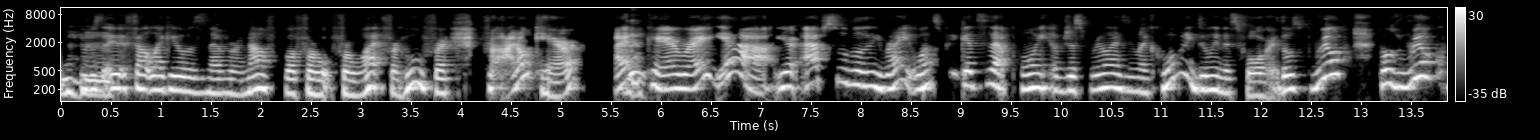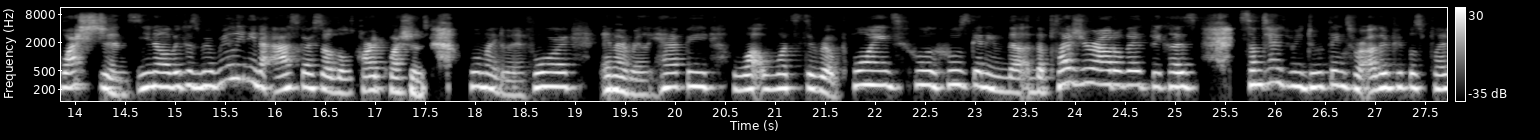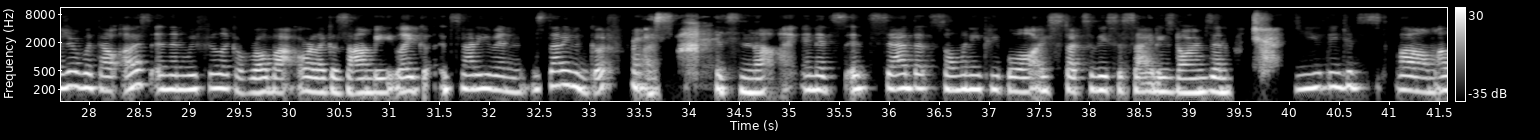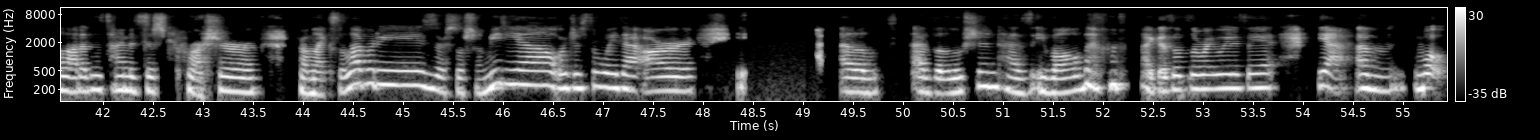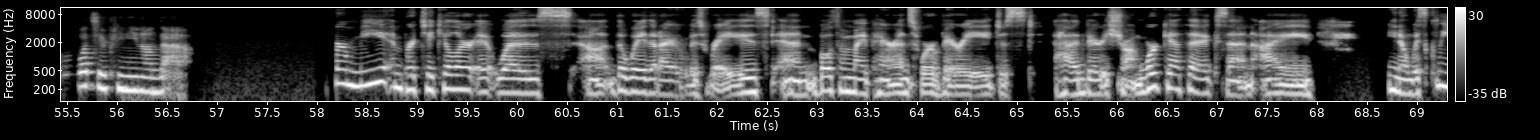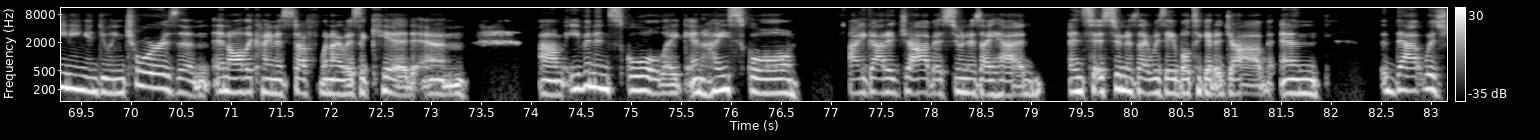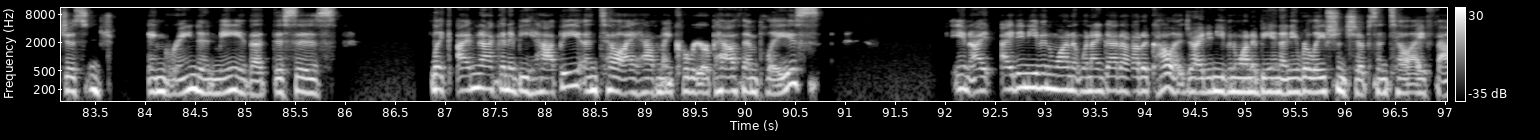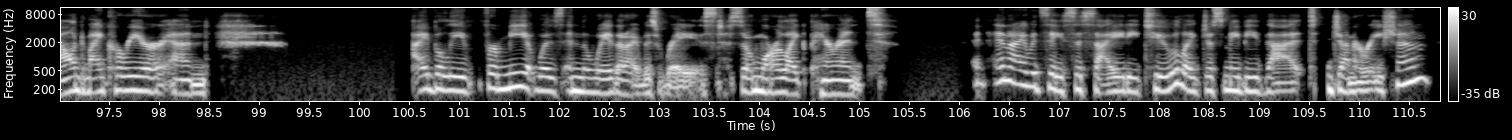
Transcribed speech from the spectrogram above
Mm-hmm. It was mm-hmm. it felt like it was never enough, but for for what? For who? For for I don't care. I don't care, right? Yeah, you're absolutely right. Once we get to that point of just realizing, like, who am I doing this for? Those real, those real questions, you know, because we really need to ask ourselves those hard questions. Who am I doing it for? Am I really happy? What What's the real point? Who Who's getting the the pleasure out of it? Because sometimes we do things for other people's pleasure without us, and then we feel like a robot or like a zombie. Like it's not even it's not even good for us. It's not, and it's it's it's sad that so many people are stuck to these society's norms and do you think it's um a lot of the time it's just pressure from like celebrities or social media or just the way that our uh, evolution has evolved i guess that's the right way to say it yeah um what what's your opinion on that for me in particular, it was uh, the way that I was raised. And both of my parents were very, just had very strong work ethics. And I, you know, was cleaning and doing chores and, and all the kind of stuff when I was a kid. And um, even in school, like in high school, I got a job as soon as I had, and as soon as I was able to get a job. And that was just ingrained in me that this is, like I'm not going to be happy until I have my career path in place. You know, I, I didn't even want it when I got out of college. I didn't even want to be in any relationships until I found my career. And I believe for me, it was in the way that I was raised. So more like parent. And, and I would say society too, like just maybe that generation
